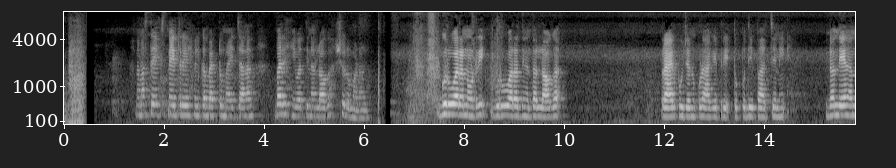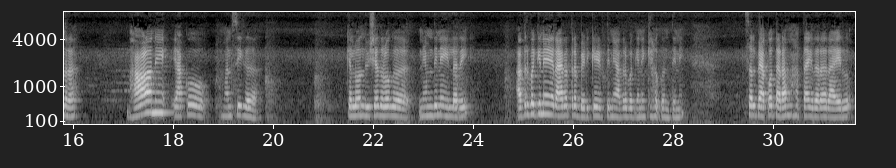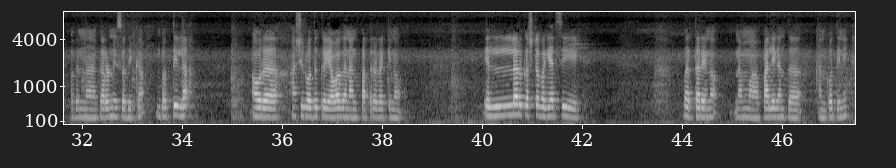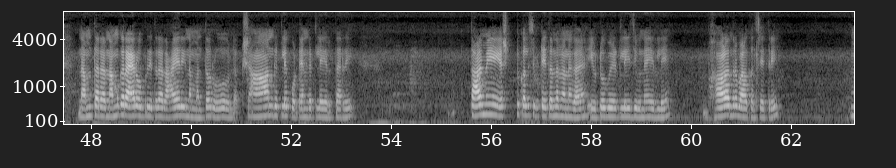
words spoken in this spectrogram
ನಮಸ್ತೆ ಸ್ನೇಹಿತರೆ welcome back to my channel ಬರ್ರಿ ಇವತ್ತಿನ ಲಾಗ್ ಶುರು ಮಾಡೋಣ ಗುರುವಾರ ನೋಡ್ರಿ ಗುರುವಾರ ದಿನದ ಲಾಗ್ ರಾಯರ ಪೂಜೆನೂ ಕೂಡ ಆಗೈತ್ರಿ, ತುಪ್ಪ ದೀಪ ಹಚ್ಚೀನಿ. ಇನ್ನೊಂದು ಏನಂದ್ರೆ ಭಾಳನೇ ಯಾಕೋ ಮನ್ಸಿಗೆ ಕೆಲವೊಂದು ವಿಷಯದೊಳಗೆ ನೆಮ್ಮದಿನೇ ಇಲ್ಲ ರೀ. ಅದ್ರ ಬಗ್ಗೆನೇ ರಾಯರ ಹತ್ರ ಬೇಡಿಕೆ ಇಡ್ತೀನಿ, ಅದ್ರ ಬಗ್ಗೆನೇ ಕೇಳ್ಕೊತೀನಿ. ಸ್ವಲ್ಪ ಯಾಕೋ ತಡ ಮಾಡ್ತಾ ಇದ್ದಾರೆ ರಾಯರು ಅದನ್ನು ಕರುಣಿಸೋದಕ್ಕೆ, ಗೊತ್ತಿಲ್ಲ. ಅವರ ಆಶೀರ್ವಾದಕ್ಕೆ ಯಾವಾಗ ನಾನು ಪಾತ್ರರಾಕಿನೋ. ಎಲ್ಲರ ಕಷ್ಟ ಬಗೆಹರಿಸಿ ಬರ್ತಾರೇನೋ ನಮ್ಮ ಪಾಲಿಗಂತ ಅನ್ಕೋತೀನಿ. ನಮ್ಮ ಥರ ನಮ್ಗೆ ರಾಯರು ಒಬ್ರು ಇದ್ರೆ, ರಾಯರಿಗೆ ನಮ್ಮಂಥವ್ರು ಲಕ್ಷಾನ್ಗಟ್ಲೆ, ಕೋಟ್ಯಾನ್ಗಟ್ಲೆ ಇರ್ತಾರೆ ರೀ ತಾಳ್ಮೆ ಎಷ್ಟು ಕಲಿಸಿಬಿಟ್ಟೈತೆ ಅಂದ್ರೆ ನನಗೆ ಯೂಟ್ಯೂಬ್ ಇರಲಿ, ಜೀವನ ಇರಲಿ, ಭಾಳ ಅಂದ್ರೆ ಭಾಳ ಕಲಿಸೈತ್ರಿ.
